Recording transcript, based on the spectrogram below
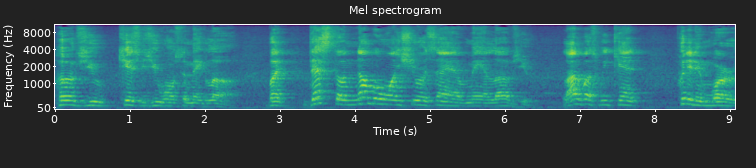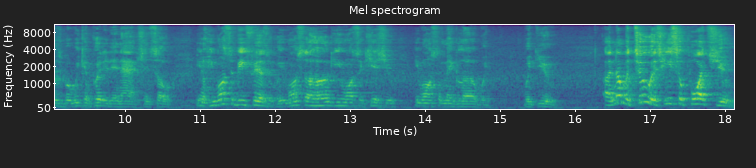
hugs you, kisses you, wants to make love. But that's the number one sure sign of a man loves you. A lot of us, we can't put it in words, but we can put it in action. So, you know, he wants to be physical. He wants to hug you. He wants to kiss you. He wants to make love with, with you. Uh, number two is he supports you.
